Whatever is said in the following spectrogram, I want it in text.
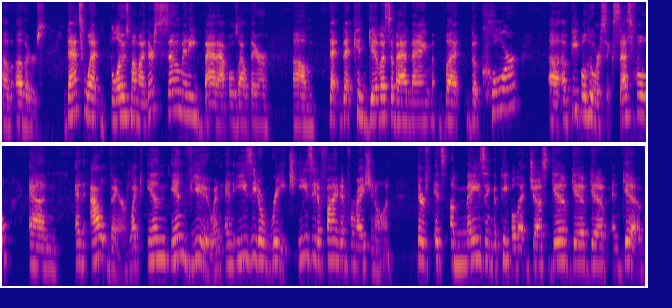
of others. That's what blows my mind. There's so many bad apples out there um, that that can give us a bad name, but the core uh, of people who are successful and and out there, like in in view and and easy to reach, easy to find information on. There's it's amazing the people that just give give give and give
